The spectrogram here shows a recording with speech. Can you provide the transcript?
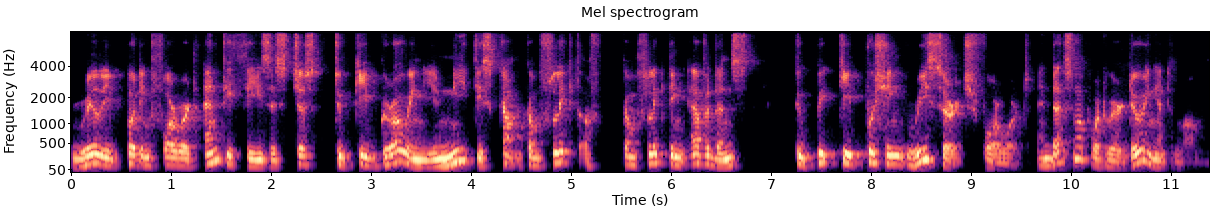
really putting forward antithesis just to keep growing. You need this conflict of conflicting evidence to p- keep pushing research forward. And that's not what we're doing at the moment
